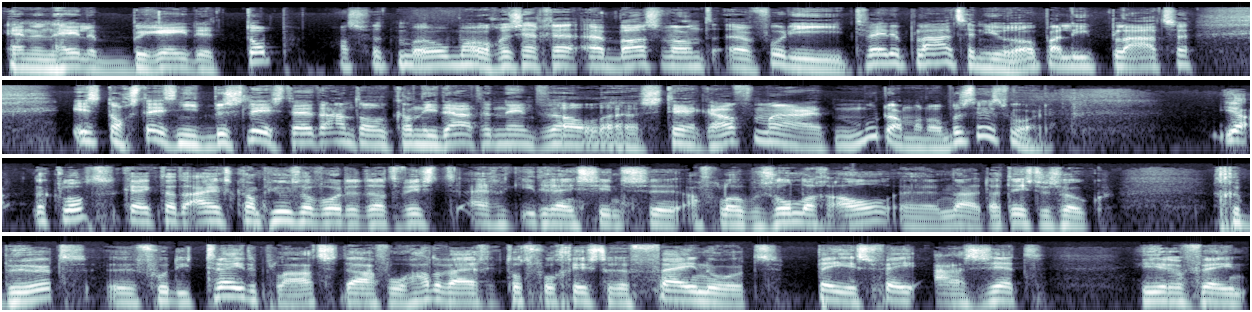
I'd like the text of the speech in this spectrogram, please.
En een hele brede top, als we het mogen zeggen, Bas. Want uh, voor die tweede plaats en die Europa League plaatsen... is het nog steeds niet beslist. Het aantal kandidaten neemt wel uh, sterk af, maar het moet allemaal nog beslist worden. Ja, dat klopt. Kijk, dat Ajax kampioen zou worden, dat wist eigenlijk iedereen sinds afgelopen zondag al. Nou, dat is dus ook gebeurd. Voor die tweede plaats, daarvoor hadden we eigenlijk tot voor gisteren Feyenoord, PSV, AZ, Heerenveen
